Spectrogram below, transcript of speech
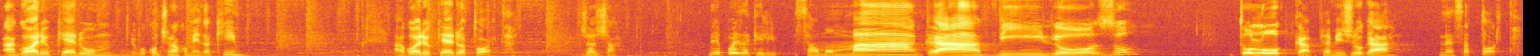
Agora eu quero. Eu vou continuar comendo aqui. Agora eu quero a torta. Já já. Depois aquele salmão maravilhoso. Tô louca para me jogar nessa torta.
